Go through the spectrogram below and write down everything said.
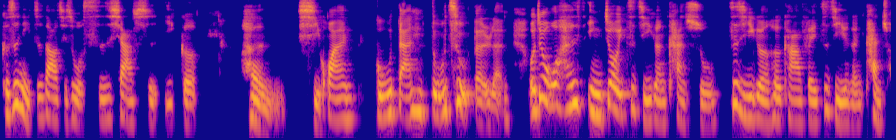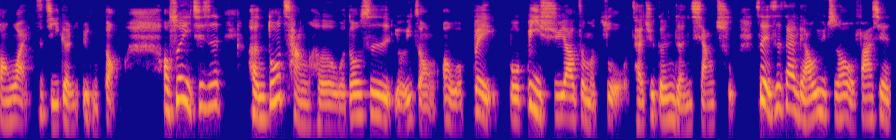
可是你知道，其实我私下是一个很喜欢。孤单独处的人，我就我很引咎自己一个人看书，自己一个人喝咖啡，自己一个人看窗外，自己一个人运动。哦，所以其实很多场合我都是有一种哦，我被我必须要这么做才去跟人相处。这也是在疗愈之后，我发现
